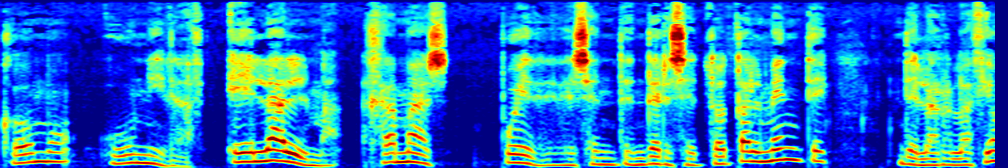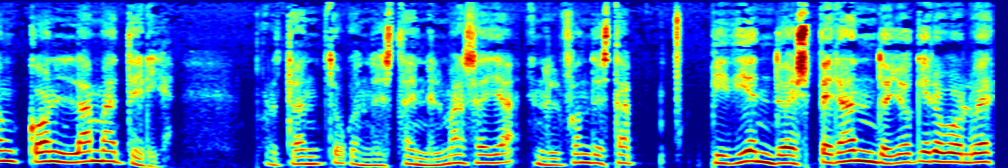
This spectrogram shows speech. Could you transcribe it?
como unidad. El alma jamás puede desentenderse totalmente de la relación con la materia. Por tanto, cuando está en el más allá, en el fondo está pidiendo, esperando, yo quiero volver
